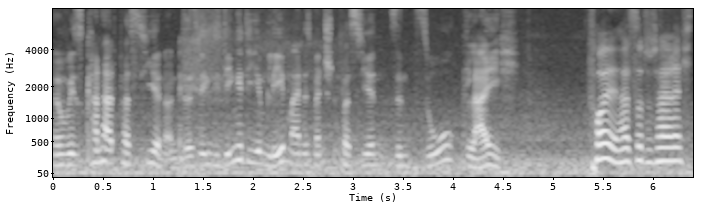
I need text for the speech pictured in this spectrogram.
irgendwie, es kann halt passieren. Und deswegen die Dinge, die im Leben eines Menschen passieren, sind so gleich. Voll, hast du total recht.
